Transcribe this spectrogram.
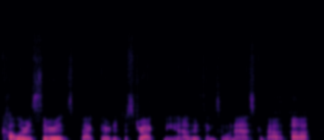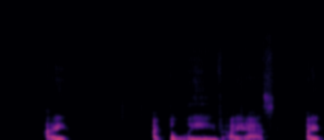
color as there is back there to distract me and other things I want to ask about, uh, I I believe I asked I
